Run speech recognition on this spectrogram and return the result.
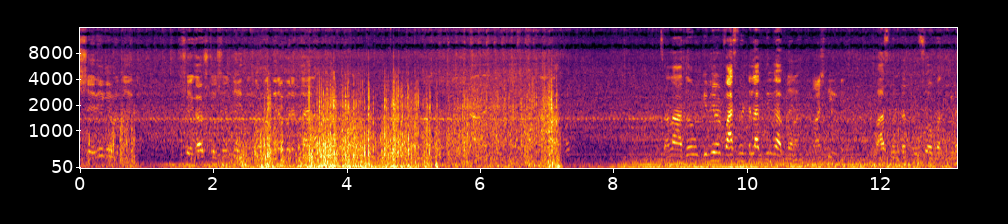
शेअरिंग आहे म्हणजे शेगाव स्टेशनच्या मंदिरापर्यंत जायला चला आता किती वेळ? पाच मिनिटं लागतील का आपल्याला? पाच मिनिटं. पाच मिनिटात पोहोचू आपण तिकडे.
